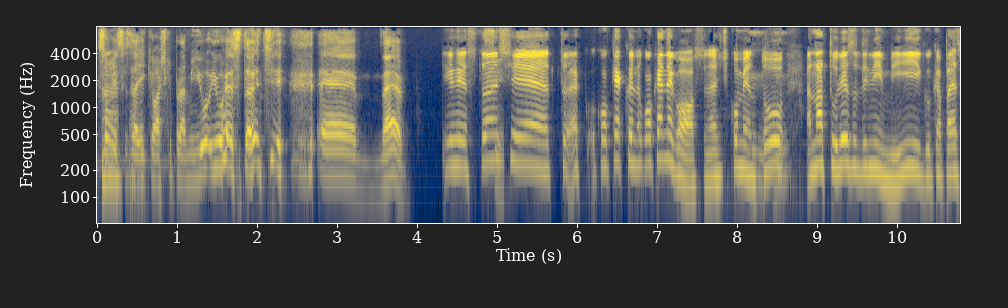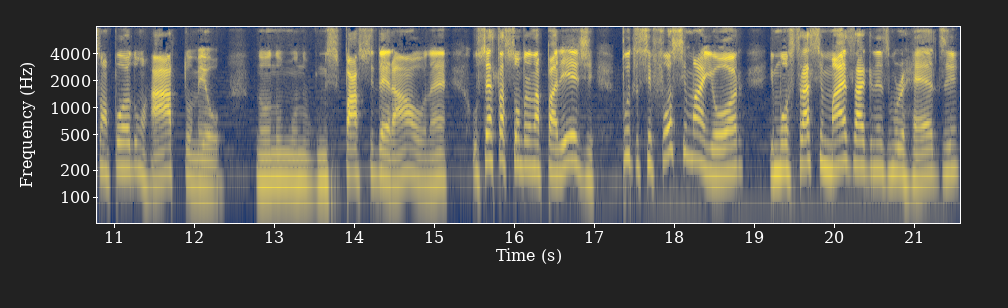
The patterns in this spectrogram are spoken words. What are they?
São ah, esses tá. aí que eu acho que para mim. E o restante é. né? E o restante é, é, qualquer, qualquer negócio, né? A gente comentou uhum. a natureza do inimigo, que aparece uma porra de um rato, meu, no, no, no espaço sideral, né? O Certa Sombra na Parede, puta, se fosse maior e mostrasse mais Agnes Moorehead,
